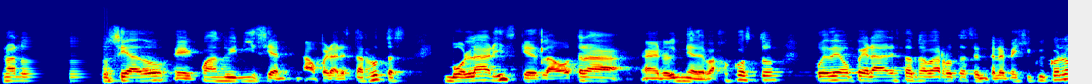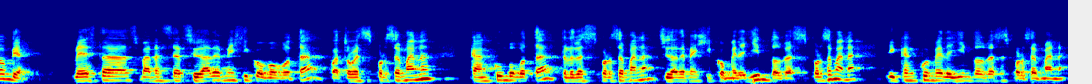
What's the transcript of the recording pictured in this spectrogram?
no ha anunciado eh, cuándo inician a operar estas rutas. Volaris, que es la otra aerolínea de bajo costo, puede operar estas nuevas rutas entre México y Colombia. Estas van a ser Ciudad de México, Bogotá, cuatro veces por semana, Cancún, Bogotá, tres veces por semana, Ciudad de México, Medellín, dos veces por semana y Cancún, Medellín, dos veces por semana.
